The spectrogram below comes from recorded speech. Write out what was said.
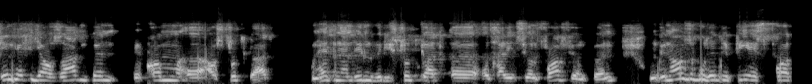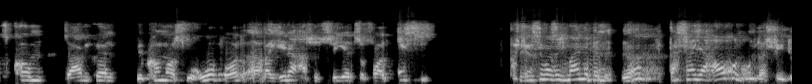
Rin hätten ja auch sagen können, wir kommen äh, aus Stuttgart und hätten dann irgendwie die Stuttgart-Tradition äh, fortführen können. Und genauso gut hätte PA Sports kommen, sagen können, wir kommen aus dem Ruhrport, aber jeder assoziiert sofort Essen. Verstehst ja. du, was ich meine? Wenn, ne? Das war ja auch ein Unterschied.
